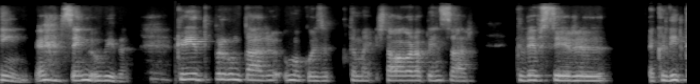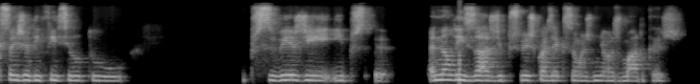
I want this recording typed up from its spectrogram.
Sim, sem dúvida. Queria te perguntar uma coisa que também estava agora a pensar, que deve ser, acredito que seja difícil tu perceberes e, e analisares e perceberes quais é que são as melhores marcas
